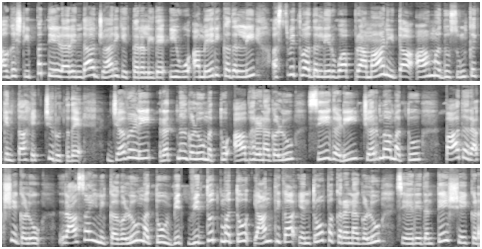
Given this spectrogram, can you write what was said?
ಆಗಸ್ಟ್ ಇಪ್ಪತ್ತೇಳರಿಂದ ಜಾರಿಗೆ ತರಲಿದೆ. ಇವು ಅಮೆರಿಕದಲ್ಲಿ ಅಸ್ತಿತ್ವದಲ್ಲಿರುವ ಪ್ರಮಾಣಿತ ಆಮದು ಸುಂಕಕ್ಕಿಂತ ಹೆಚ್ಚಿರುತ್ತದೆ. ಜವಳಿ, ರತ್ನಗಳು ಮತ್ತು ಆಭರಣಗಳು, ಸೀಗಡಿ, ಚರ್ಮ ಮತ್ತು ಪಾದರಕ್ಷೆಗಳು, ರಾಸಾಯನಿಕಗಳು ಮತ್ತು ವಿದ್- ವಿದ್ಯುತ್ ಮತ್ತು ಯಾಂತ್ರಿಕ ಯಂತ್ರೋಪಕರಣಗಳು ಸೇರಿದಂತೆ ಶೇಕಡ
